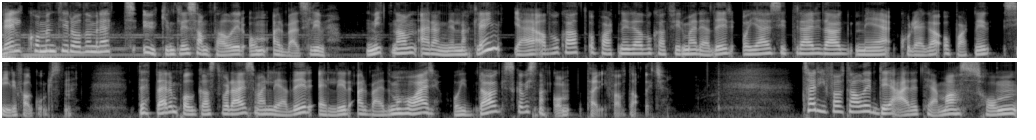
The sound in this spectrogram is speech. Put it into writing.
Velkommen til Råd om rett, ukentlige samtaler om arbeidsliv. Mitt navn er Ragnhild Nakling. Jeg er advokat og partner i advokatfirmaet Reder, og jeg sitter her i dag med kollega og partner Siri Falk-Olsen. Dette er en podkast for deg som er leder eller arbeider med HR, og i dag skal vi snakke om tariffavtaler. Tariffavtaler det er et tema som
